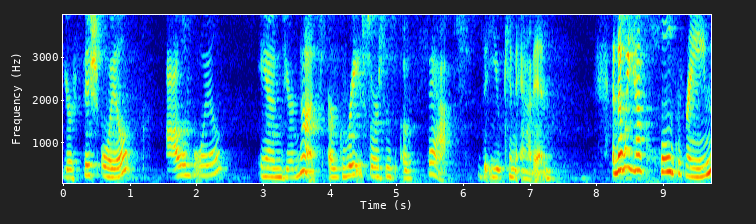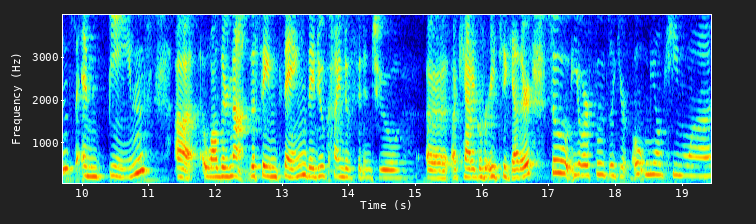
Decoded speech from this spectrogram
your fish oil, olive oil, and your nuts are great sources of fats that you can add in. And then we have whole grains and beans. Uh, while they're not the same thing, they do kind of fit into a, a category together. So your foods like your oatmeal, quinoa,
